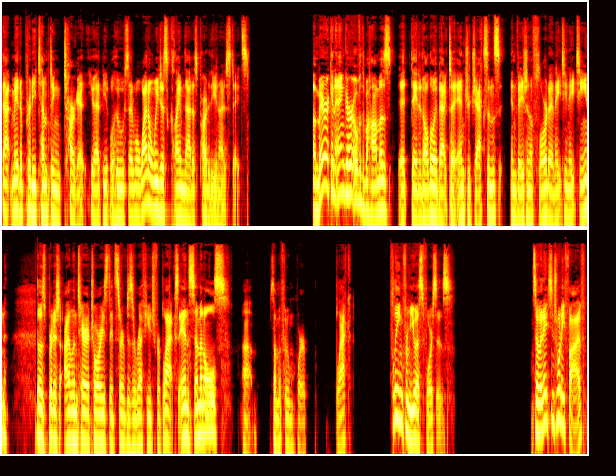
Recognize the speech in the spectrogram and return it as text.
that made a pretty tempting target. You had people who said, well, why don't we just claim that as part of the United States? American anger over the Bahamas, it dated all the way back to Andrew Jackson's invasion of Florida in 1818. Those British island territories, they'd served as a refuge for blacks and Seminoles, um, some of whom were black, fleeing from U.S. forces. So in 1825,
